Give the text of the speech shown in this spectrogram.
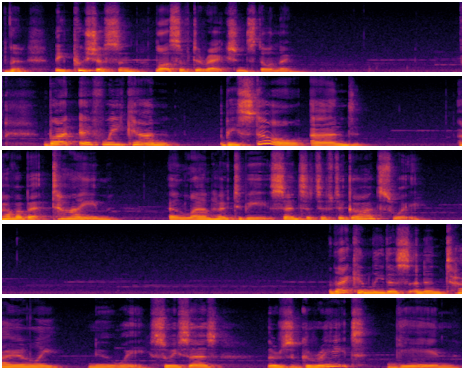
they push us in lots of directions, don't they? But if we can be still and have a bit time and learn how to be sensitive to God's way. That can lead us an entirely new way. So he says there's great gain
